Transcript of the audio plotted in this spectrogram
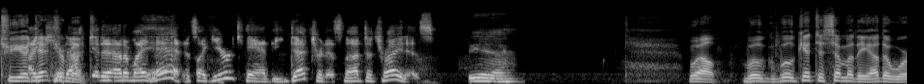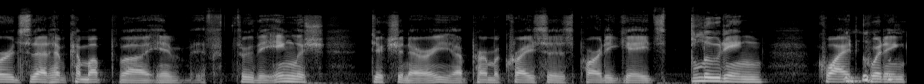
To your I cannot get it out of my head. It's like ear candy, detritus, not detritus. yeah. Well, we'll we'll get to some of the other words that have come up uh, in, through the English dictionary: uh, permacrisis, party gates, splooting, quiet quitting.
